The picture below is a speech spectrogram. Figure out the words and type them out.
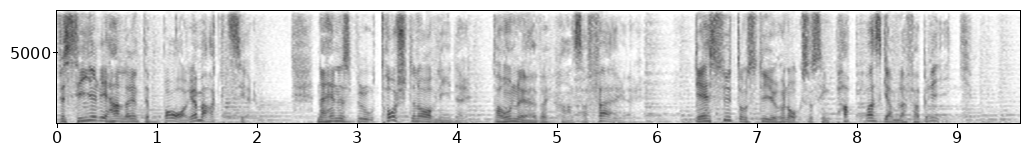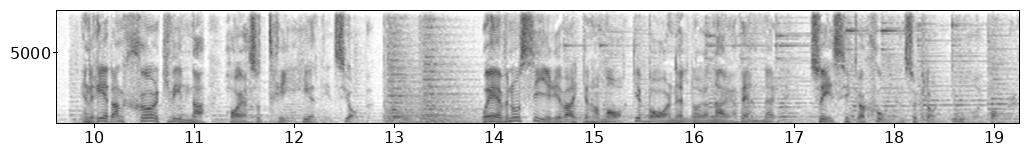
För Siri handlar inte bara med aktier. När hennes bror Torsten avlider tar hon över hans affärer. Dessutom styr hon också sin pappas gamla fabrik. En redan skör kvinna har alltså tre heltidsjobb. Och även om Siri varken har make, barn eller några nära vänner så är situationen såklart ohållbar.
